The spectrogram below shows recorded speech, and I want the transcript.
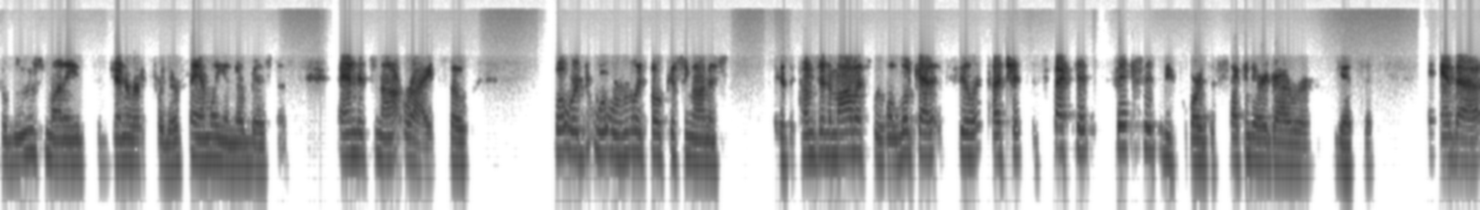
to lose money to generate for their family and their business, and it's not right. So what we're what we're really focusing on is is it comes into Monmouth, we will look at it, feel it, touch it, inspect it, fix it before the secondary driver gets it. And uh,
